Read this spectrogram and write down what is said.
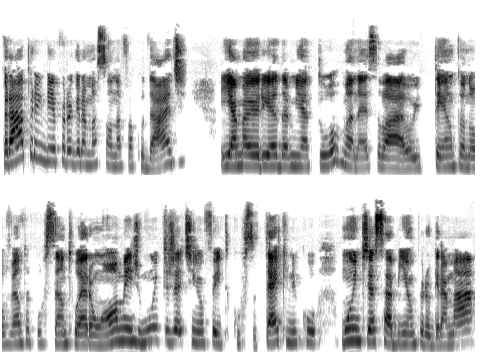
para aprender programação na faculdade, e a maioria da minha turma, né, sei lá, 80, 90% eram homens, muitos já tinham feito curso técnico, muitos já sabiam programar,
